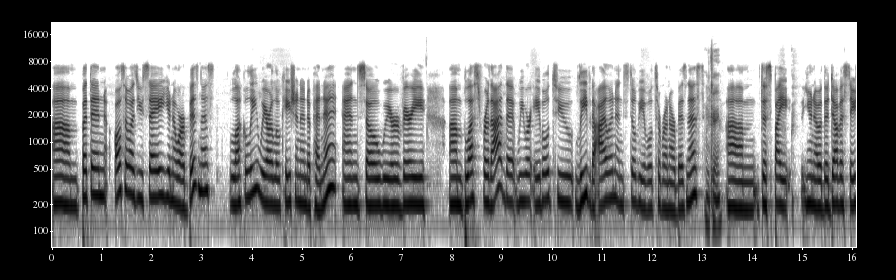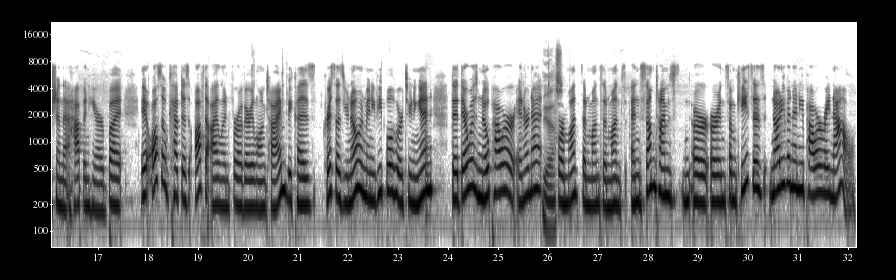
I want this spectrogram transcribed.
Um, but then also, as you say, you know, our business, luckily, we are location independent. And so we're very um, blessed for that, that we were able to leave the island and still be able to run our business. Okay. Um, despite, you know, the devastation that happened here. But it also kept us off the island for a very long time because Chris, as you know, and many people who are tuning in, that there was no power or internet Yes. for months and months and months, and sometimes, or, or in some cases, not even any power right now.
